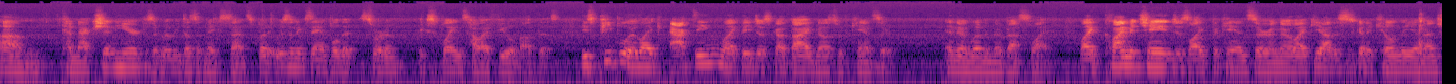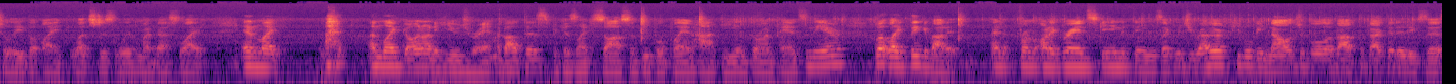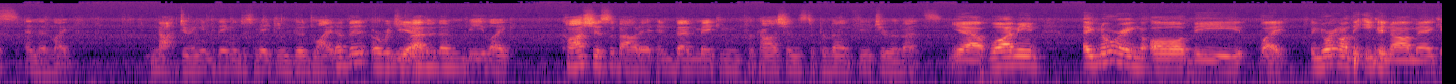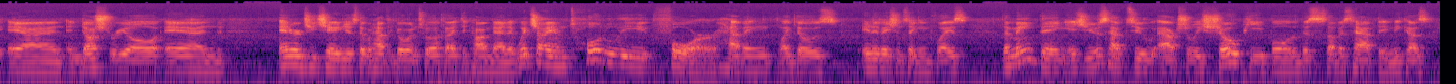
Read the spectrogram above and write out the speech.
um, connection here because it really doesn't make sense. But it was an example that sort of explains how I feel about this. These people are like acting like they just got diagnosed with cancer, and they're living their best life. Like climate change is like the cancer, and they're like, yeah, this is gonna kill me eventually, but like, let's just live my best life. And like, I'm like going on a huge rant about this because like saw some people playing hockey and throwing pants in the air. But like, think about it. And from on a grand scheme of things, like, would you rather have people be knowledgeable about the fact that it exists and then like not doing anything and just making good light of it, or would you Yeah. rather them be like cautious about it and then making precautions to prevent future events? Yeah, well, I mean, ignoring all the like ignoring all the economic and industrial and energy changes that would have to go into effect to combat it, which I am totally for having like those innovations taking place. The main thing is you just have to actually show people that this stuff is happening because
